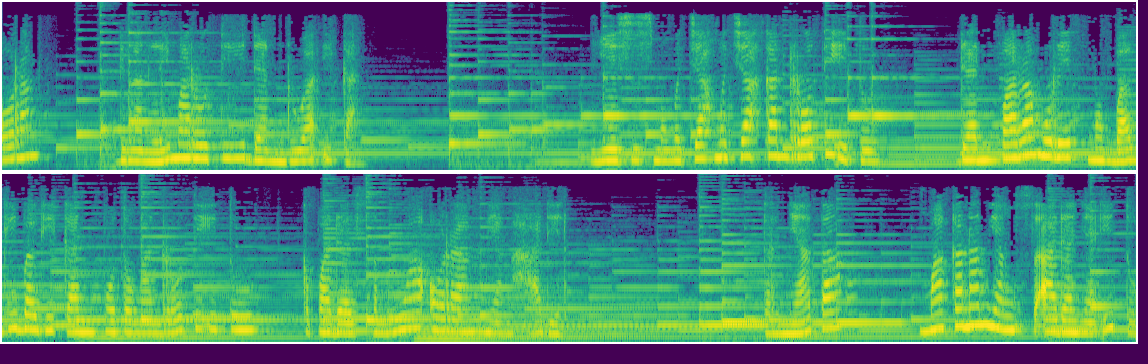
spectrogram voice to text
orang dengan lima roti dan dua ikan. Yesus memecah-mecahkan roti itu, dan para murid membagi-bagikan potongan roti itu kepada semua orang yang hadir. Ternyata, makanan yang seadanya itu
